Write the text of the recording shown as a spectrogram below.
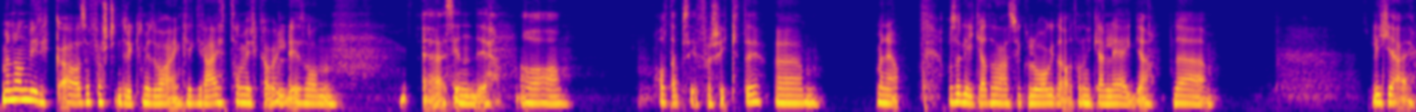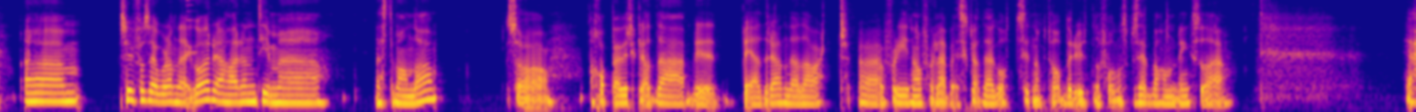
Men han virka altså Førsteinntrykket mitt var egentlig greit. Han virka veldig sånn uh, sindig og holdt jeg på å si forsiktig. Um, men ja. Og så liker jeg at han er psykolog, da, at han ikke er lege. Det liker jeg. Um, så vi får se hvordan det går. Jeg har en time neste mandag. Så håper jeg virkelig at det blir bedre enn det det har vært. Uh, fordi nå føler jeg basically at jeg har gått siden oktober uten å få noen spesiell behandling, så det Ja,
